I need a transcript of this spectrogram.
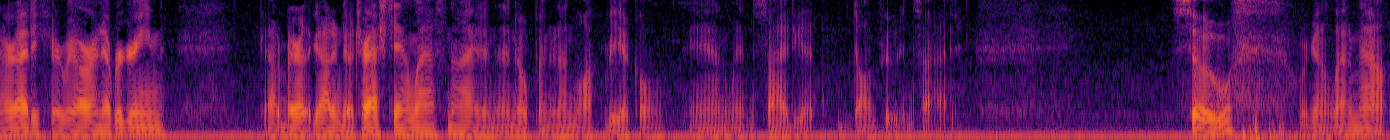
Alrighty, here we are in Evergreen. Got a bear that got into a trash can last night and then opened an unlocked vehicle and went inside to get dog food inside. So, we're gonna let him out.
